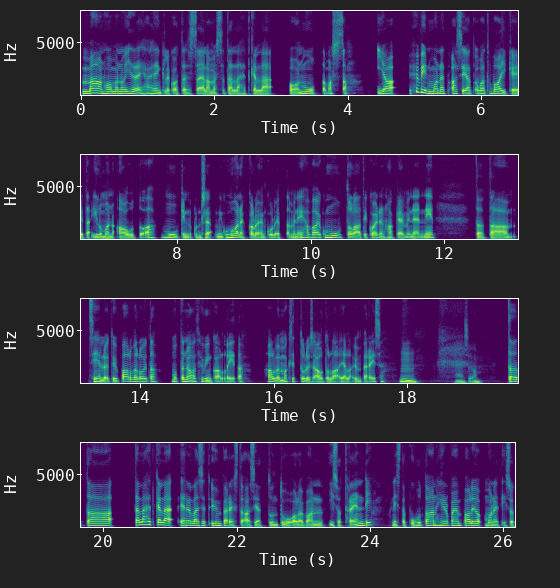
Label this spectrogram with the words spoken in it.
Mä oon huomannut itse ihan henkilökohtaisessa elämässä tällä hetkellä on muuttamassa. Ja hyvin monet asiat ovat vaikeita ilman autoa, muukin kuin se niin kuin huonekalujen kuljettaminen, ihan vain muuttolaatikoiden hakeminen, niin tota, siihen löytyy palveluita, mutta ne ovat hyvin kalliita. Halvemmaksi tulisi autolla ajalla ympäriinsä. Mm, näin se on. Tota, tällä hetkellä erilaiset ympäristöasiat tuntuu olevan iso trendi Niistä puhutaan hirveän paljon. Monet isot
